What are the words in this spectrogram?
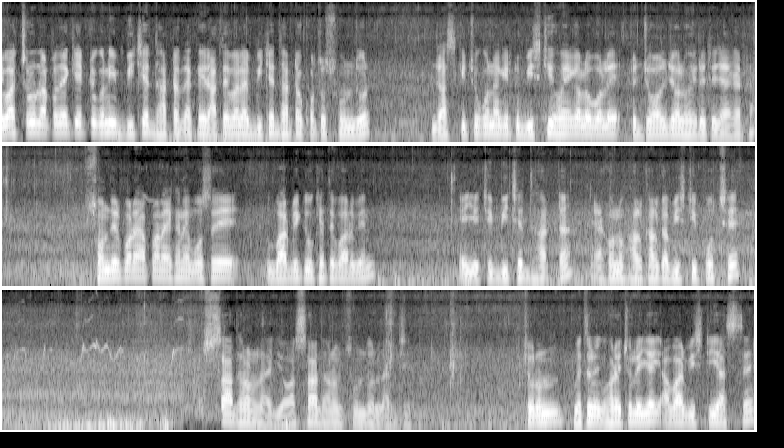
এবার চলুন আপনাদেরকে একটুখানি বিচের ধারটা দেখাই। রাতের বেলা বিচের ধারটা কত সুন্দর। জাস্ট কিছুক্ষণ আগে একটু বৃষ্টি হয়ে গেল বলে একটু জল জল হয়ে রয়েছে জায়গাটা। সন্ধ্যের পরে আপনারা এখানে বসে বারবিকিউ খেতে পারবেন। এই হচ্ছে বিচের ধারটা। এখনও হালকা হালকা বৃষ্টি পড়ছে। অসাধারণ লাগছে, অসাধারণ সুন্দর লাগছে। চলুন, ভেতরে ঘরে চলে যাই, আবার বৃষ্টি আসছে।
